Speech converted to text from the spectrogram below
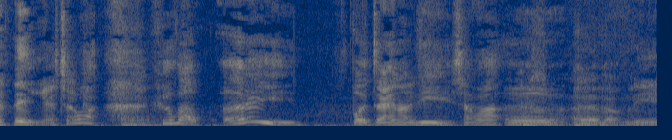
อะไรอย่างเงี้ยใช่ป่ะเออคือแบบ เอ้ย เปิดใจหน่อยดิใช่ป่ะเออ อะไรแบบนี้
